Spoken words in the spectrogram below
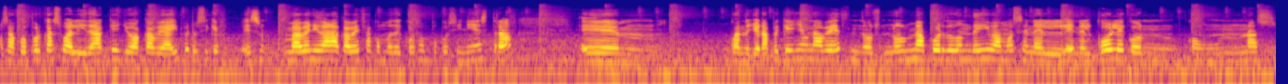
O sea, fue por casualidad que yo acabé ahí, pero sí que es, me ha venido a la cabeza como de cosa un poco siniestra. Em, cuando yo era pequeña una vez, no, no me acuerdo dónde íbamos, en el, en el cole con, con unas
